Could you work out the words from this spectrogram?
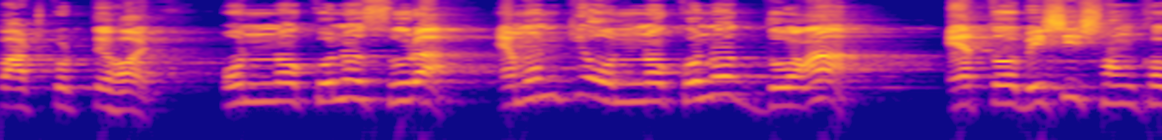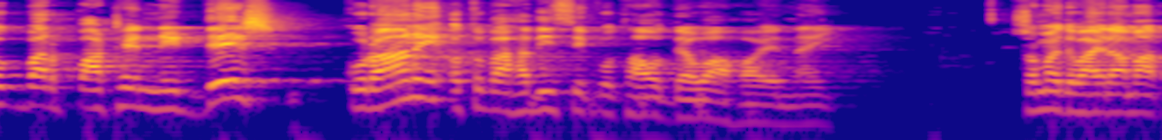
পাঠ করতে হয়, অন্য কোন সুরা, এমনকি অন্য কোন দোয়া, এত বেশি সংখ্যক বার পাঠের নির্দেশ কোরআনে অথবা হাদিসে কোথাও দেওয়া হয় নাই। সময় তো ভাইরা আমার,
